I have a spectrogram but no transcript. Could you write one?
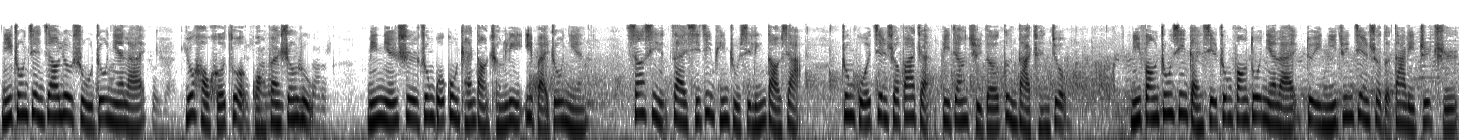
尼中建交六十五周年来，友好合作广泛深入。明年是中国共产党成立一百周年，相信在习近平主席领导下，中国建设发展必将取得更大成就。尼方衷心感谢中方多年来对尼军建设的大力支持，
